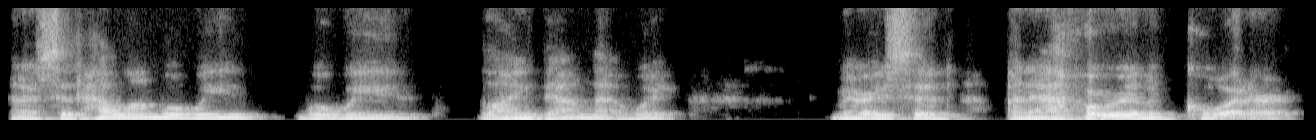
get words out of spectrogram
And I said, how long were we, were we lying down that way? Mary said, an hour and a quarter.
